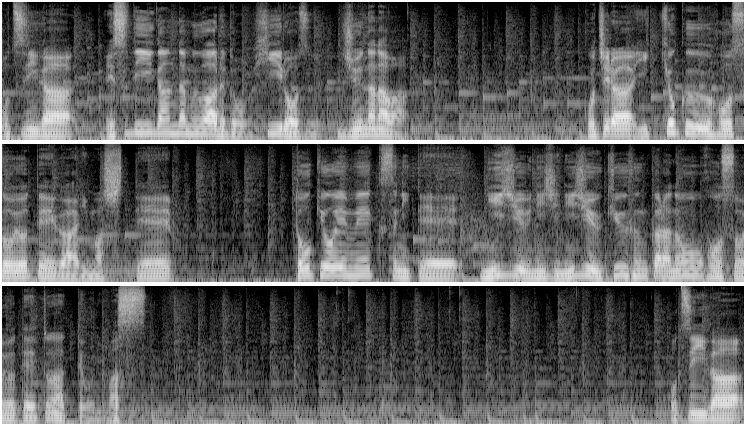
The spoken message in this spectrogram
お次が SD ガンダムワールドヒーローズ17話こちら1曲放送予定がありまして東京 MX にて22時29分からの放送予定となっております。お次が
